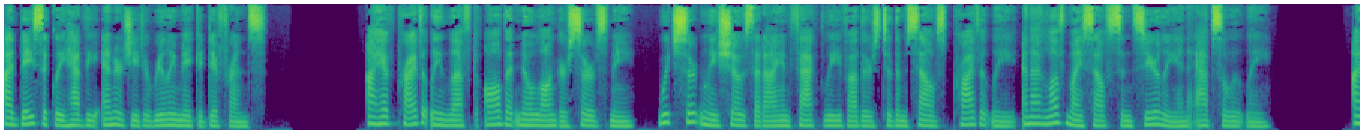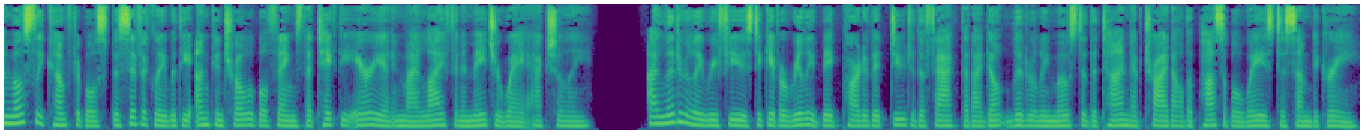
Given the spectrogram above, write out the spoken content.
I basically have the energy to really make a difference. I have privately left all that no longer serves me, which certainly shows that I in fact leave others to themselves privately and I love myself sincerely and absolutely. I'm mostly comfortable specifically with the uncontrollable things that take the area in my life in a major way, actually. I literally refuse to give a really big part of it due to the fact that I don't literally most of the time have tried all the possible ways to some degree.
